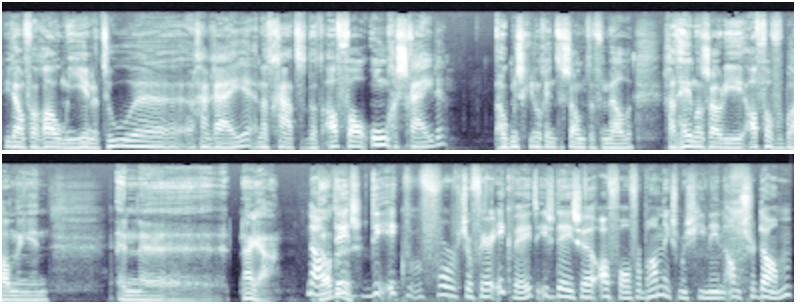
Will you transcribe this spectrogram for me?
Die dan van Rome hier naartoe eh, gaan rijden. En dat gaat dat afval ongescheiden, ook misschien nog interessant te vermelden, gaat helemaal zo die afvalverbranding in. En eh, nou ja, Nou, de- ik, voor zover ik weet, is deze afvalverbrandingsmachine in Amsterdam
